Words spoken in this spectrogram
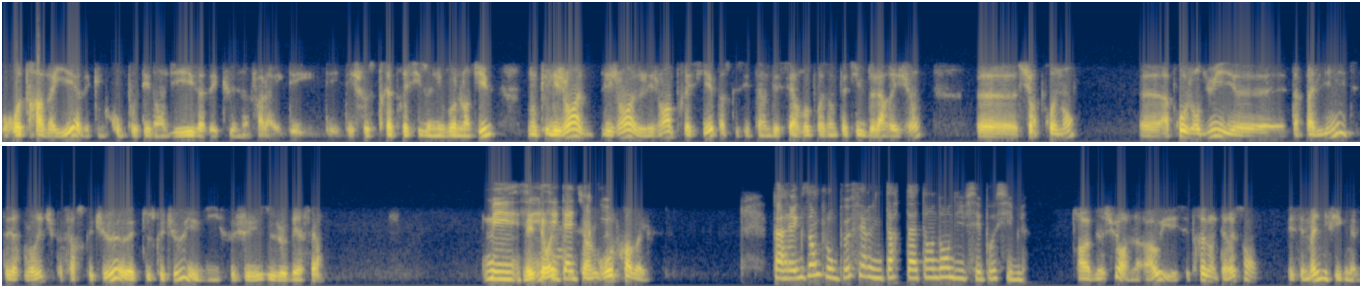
retravaillé avec une compotée d'endive, avec une, enfin, avec des, des, des, choses très précises au niveau de l'endive. Donc les gens, les gens, les gens appréciaient parce que c'était un dessert représentatif de la région, euh, surprenant. Euh, après aujourd'hui, t'as pas de limite, c'est-à-dire qu'aujourd'hui tu peux faire ce que tu veux avec tout ce que tu veux. Il faut juste le bien faire. Mais, c'est un gros travail. Par exemple, on peut faire une tarte tatin d'endive, c'est possible. Ah bien sûr, ah oui, c'est très intéressant et c'est magnifique même.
